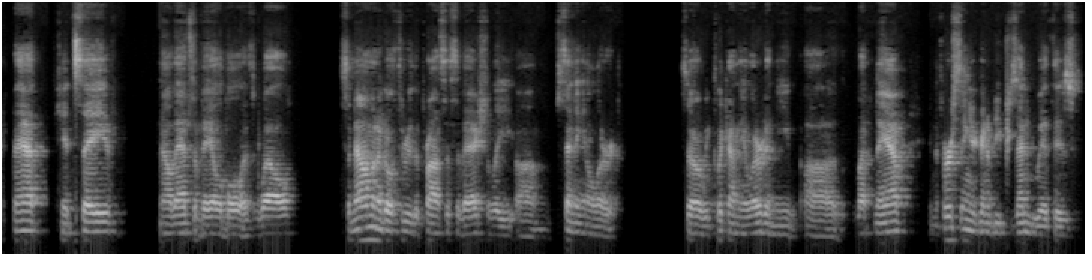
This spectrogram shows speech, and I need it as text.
like that, hit save. Now that's available as well. So now I'm going to go through the process of actually um, sending an alert. So we click on the alert in the uh, left nav, and the first thing you're going to be presented with is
